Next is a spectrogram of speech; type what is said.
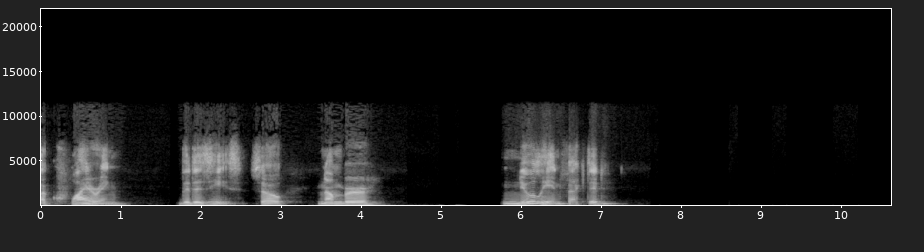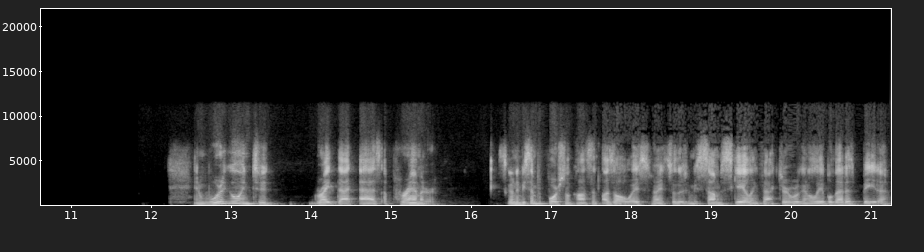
acquiring the disease. So number newly infected and we're going to write that as a parameter. It's going to be some proportional constant as always, right? So there's going to be some scaling factor. We're going to label that as beta.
